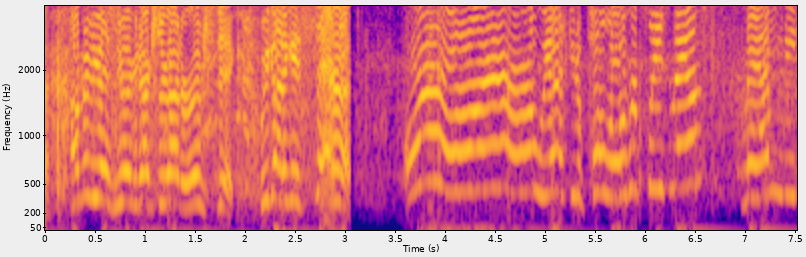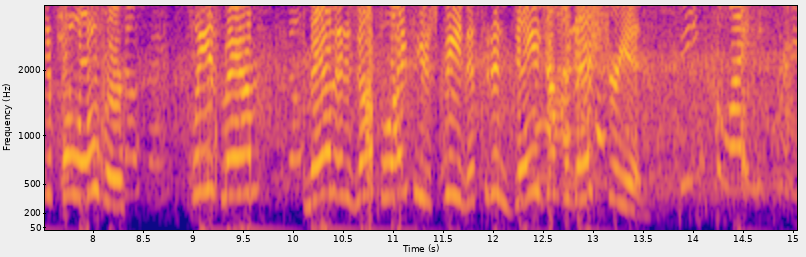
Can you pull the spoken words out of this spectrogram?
Ah, how many of you guys knew I could actually ride a RipStik? We gotta get Sarah. Oh, we ask you to pull over, please, ma'am. Ma'am, you need to pull over. Please, ma'am. Ma'am, it is not polite for you to speed. This could endanger pedestrians. being polite is pretty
